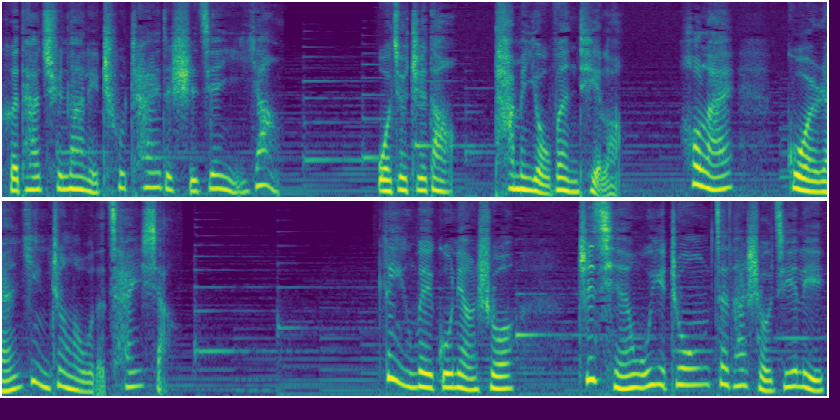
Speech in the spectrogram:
和他去那里出差的时间一样，我就知道他们有问题了。后来果然印证了我的猜想。另一位姑娘说。之前无意中在他手机里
